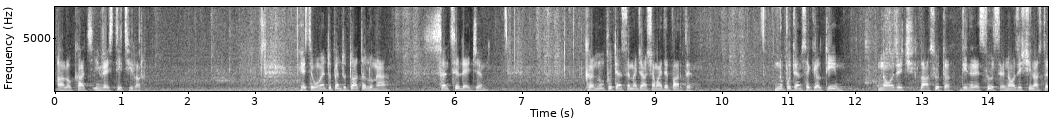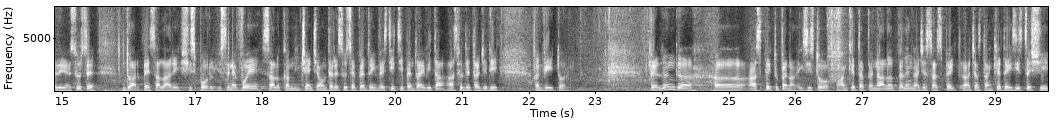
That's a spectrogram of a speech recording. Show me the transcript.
alocați investițiilor. Este momentul pentru toată lumea să înțelegem că nu putem să mergem așa mai departe. Nu putem să cheltuim 90% din resurse, 95% din resurse doar pe salarii și sporuri. Este nevoie să alocăm din ce în ce mai multe resurse pentru investiții, pentru a evita astfel de tragedii în viitor. Pe lângă uh, aspectul penal, există o anchetă penală, pe lângă acest aspect, această anchetă există și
